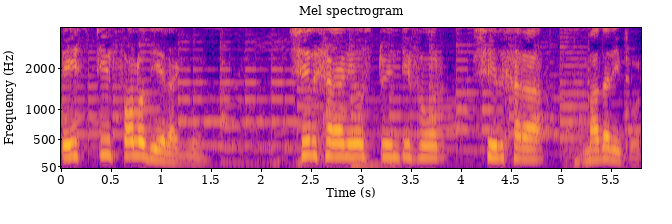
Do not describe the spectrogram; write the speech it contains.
পেজটি ফলো দিয়ে রাখবেন। Shirkhara news twenty four Shirkhara, Madaripur.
